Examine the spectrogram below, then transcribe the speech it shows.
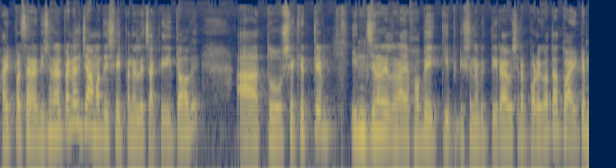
ফাইভ পার্সেন্ট অ্যাডিশনাল প্যানেল যে আমাদের সেই প্যানেলে চাকরি দিতে হবে। তো সেক্ষেত্রে ইন জেনারেল রায় হবে কি পিটিশনের ভিত্তিক রায় হবে সেটা পরে কথা। তো আইটেম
